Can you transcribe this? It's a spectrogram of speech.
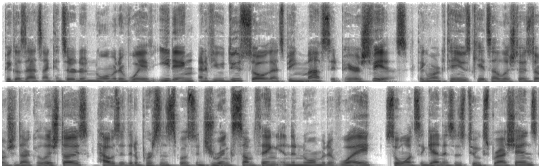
because that's not considered a normative way of eating. And if you do so, that's being mafsid perish vias. The Gemara continues, How is it that a person is supposed to drink something in the normative way? So once again, this is two expressions.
